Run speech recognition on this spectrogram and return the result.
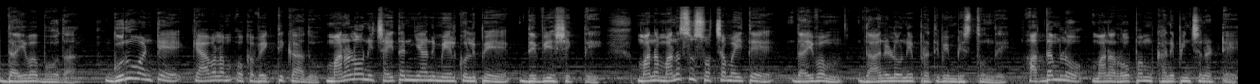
దైవబోధ. గురువు అంటే కేవలం ఒక వ్యక్తి కాదు మనలోని చైతన్యాన్ని మేల్కొలిపే దివ్యశక్తి. మన మనసు స్వచ్ఛమైతే దైవం దానిలోనే ప్రతిబింబిస్తుంది. అద్దంలో మన రూపం కనిపించినట్టే.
